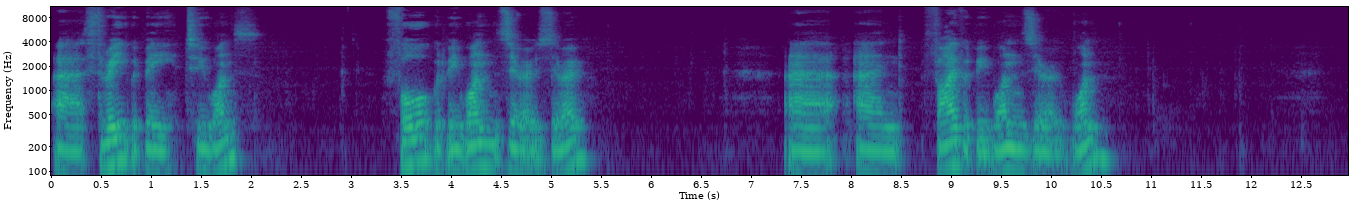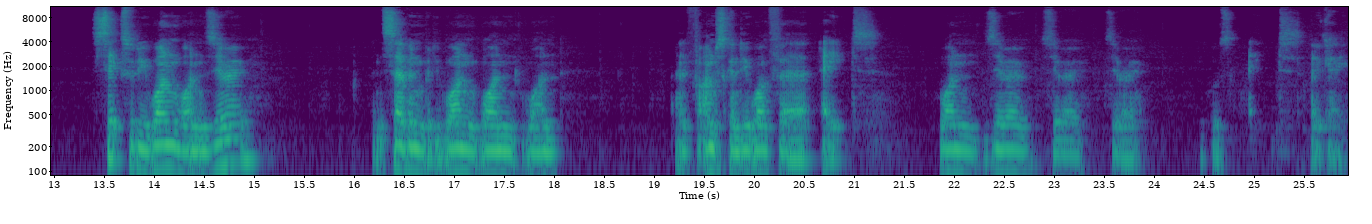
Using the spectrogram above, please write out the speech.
Uh, 3 would be two ones. 4 would be 1, 0, 0. Uh, and 5 would be 1, 0, 1. 6 would be 1, 1, 0. And 7 would be 1, 1, 1. And I'm just going to do one for 8. 1, 0, 0, 0 equals 8. Okay,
